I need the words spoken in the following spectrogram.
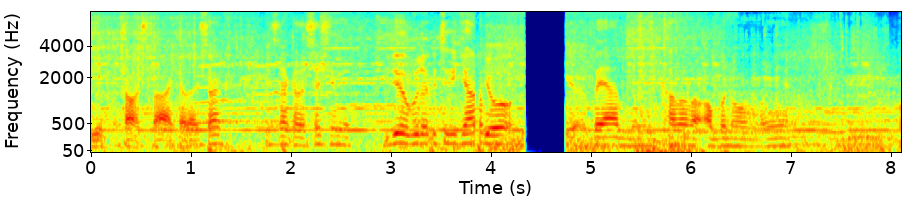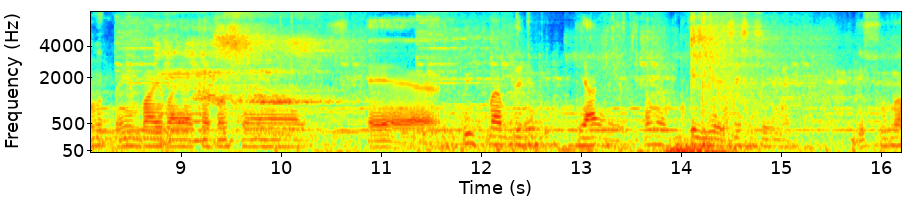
bir tarzda arkadaşlar. Neyse arkadaşlar şimdi videoyu burada bitireceğim. Video beğenmeyi, kanala abone olmayı unutmayın. Bay bay arkadaşlar. Ee, büyük yarın gelecek ama bu gelirse şaşırmam. Bir suna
